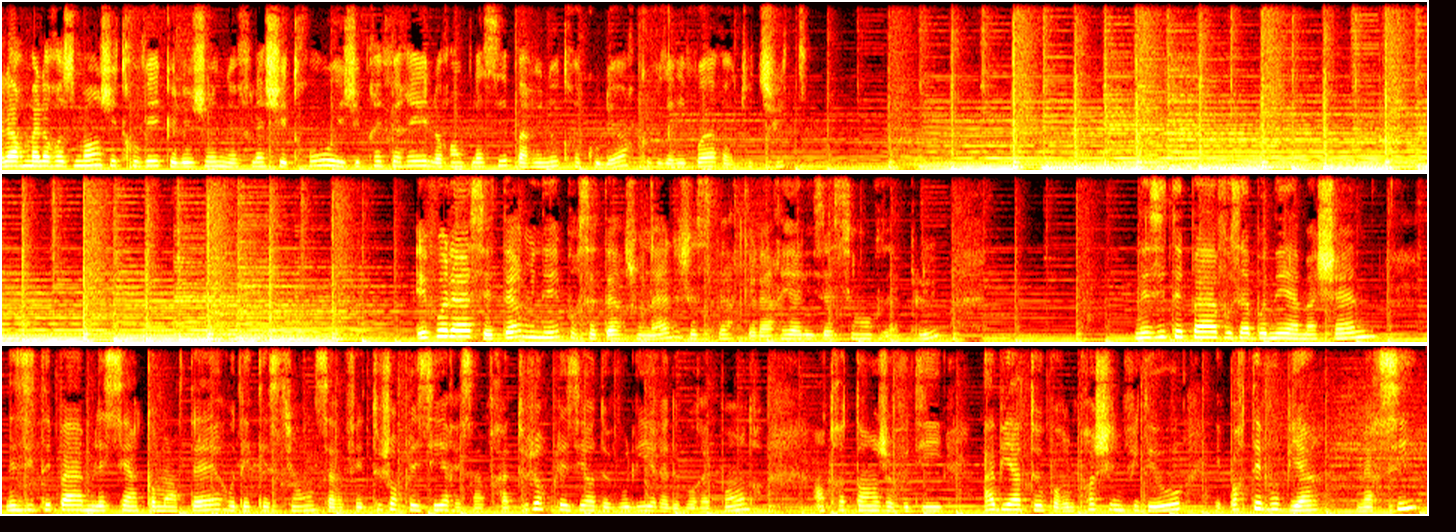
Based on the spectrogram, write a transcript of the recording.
Alors malheureusement, j'ai trouvé que le jaune flashait trop et j'ai préféré le remplacer par une autre couleur que vous allez voir tout de suite. Et voilà, c'est terminé pour cet air journal. J'espère que la réalisation vous a plu. N'hésitez pas à vous abonner à ma chaîne. N'hésitez pas à me laisser un commentaire ou des questions. Ça me fait toujours plaisir et ça me fera toujours plaisir de vous lire et de vous répondre. Entre temps, je vous dis à bientôt pour une prochaine vidéo et portez-vous bien. Merci.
